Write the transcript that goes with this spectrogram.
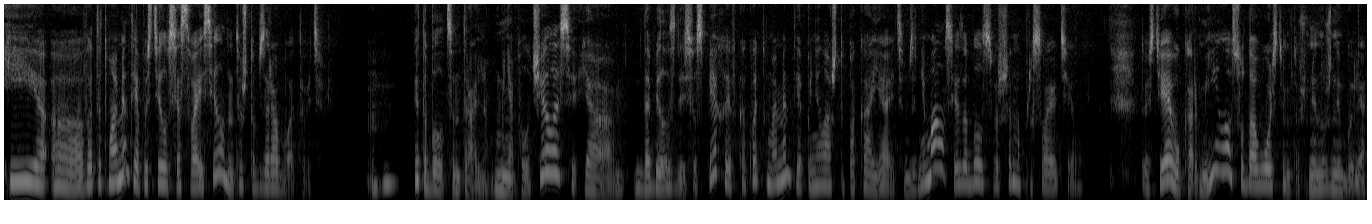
И э, в этот момент я пустила все свои силы на то, чтобы зарабатывать. Угу. Это было центрально. У меня получилось, я добилась здесь успеха, и в какой-то момент я поняла, что пока я этим занималась, я забыла совершенно про свое тело. То есть я его кормила с удовольствием, потому что мне нужны были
